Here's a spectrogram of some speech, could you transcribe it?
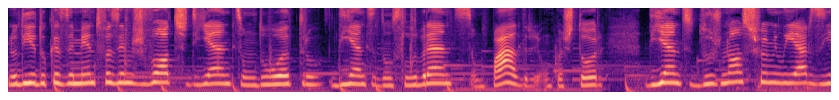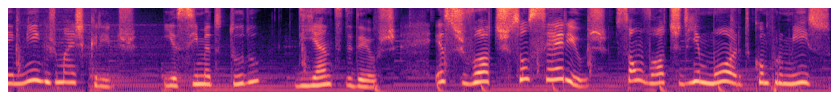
No dia do casamento fazemos votos diante um do outro, diante de um celebrante, um padre, um pastor, diante dos nossos familiares e amigos mais queridos. E acima de tudo, diante de Deus. Esses votos são sérios, são votos de amor, de compromisso,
